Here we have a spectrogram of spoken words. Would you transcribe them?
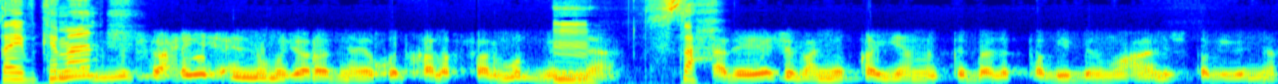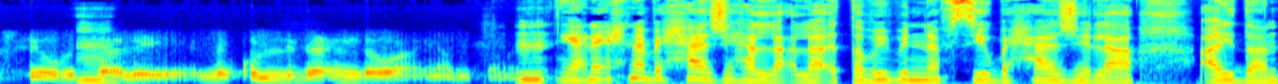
طيب كمان مش صحيح إنه مجرد ما يأخذ خلص صار مدمن لا صح. هذا يجب أن يقيم من قبل الطبيب المعالج الطبيب النفسي وبالتالي مم. لكل داء دواء يعني. كمان. يعني إحنا بحاجة هلأ للطبيب النفسي وبحاجة ل أيضا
